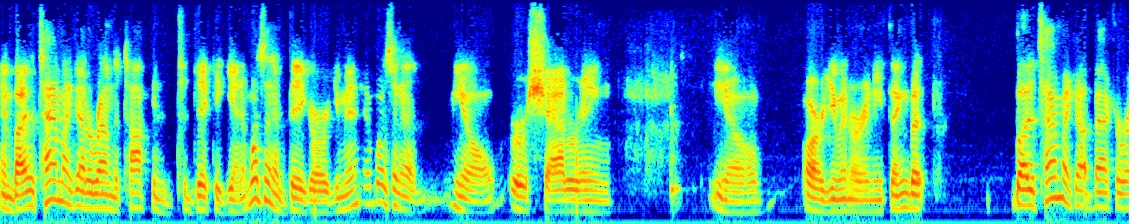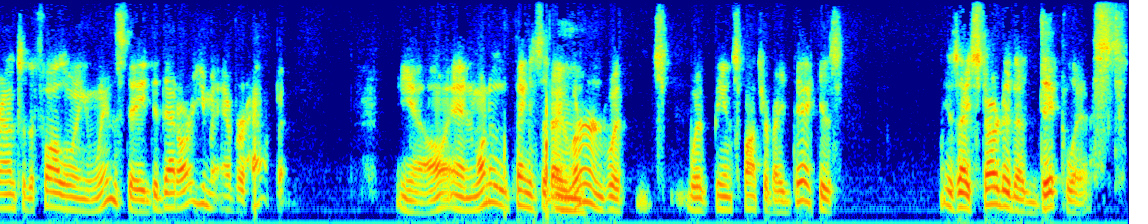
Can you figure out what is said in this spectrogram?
and by the time I got around to talking to Dick again, it wasn't a big argument. It wasn't a you know earth shattering, you know, argument or anything, but by the time I got back around to the following Wednesday, did that argument ever happen? You know, and one of the things that mm-hmm. I learned with with being sponsored by Dick is is I started a Dick list,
